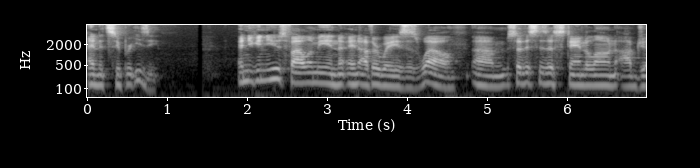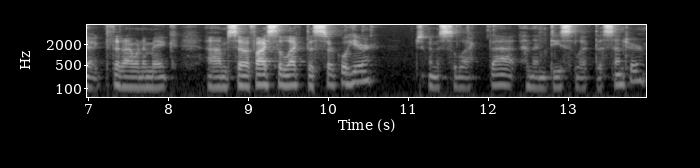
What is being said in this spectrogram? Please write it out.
and it's super easy. And you can use follow me in, in other ways as well. Um, so this is a standalone object that I want to make. Um, so if I select the circle here, I'm just going to select that and then deselect the center,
